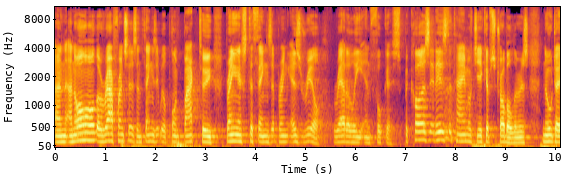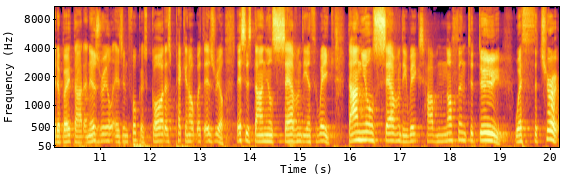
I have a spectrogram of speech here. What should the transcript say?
and, and all the references and things that we'll point back to bring us to things that bring Israel readily in focus. Because it is the time of Jacob's trouble, there is no doubt about that. And Israel is in focus. God is picking up with Israel. This is Daniel's 70th week. Daniel's 70 weeks have nothing to do with the church.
